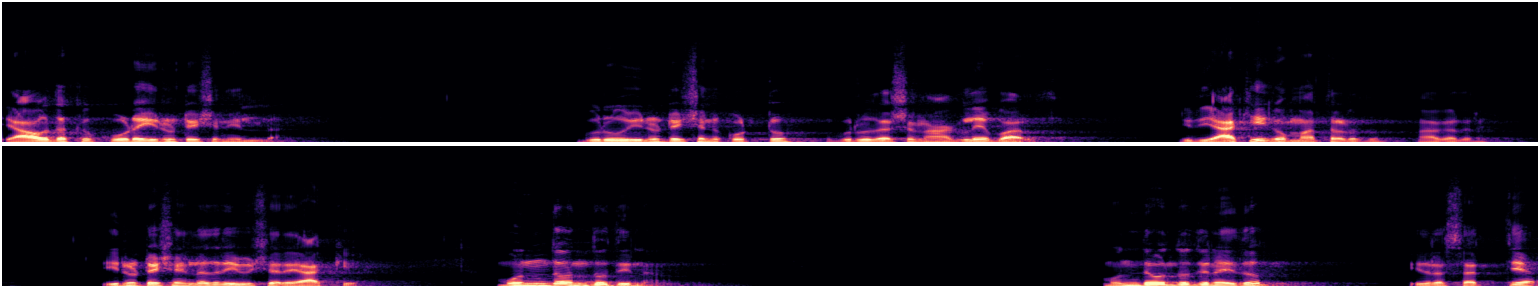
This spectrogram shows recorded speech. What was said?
ಯಾವುದಕ್ಕೂ ಕೂಡ ಇನ್ವಿಟೇಷನ್ ಇಲ್ಲ. ಗುರು ಇನ್ವಿಟೇಷನ್ ಕೊಟ್ಟು ಗುರು ದರ್ಶನ ಆಗಲೇಬಾರದು. ಇದು ಯಾಕೆ ಈಗ ಮಾತಾಡೋದು ಹಾಗಾದರೆ? ಇನ್ವಿಟೇಷನ್ ಇಲ್ಲದ್ರೆ ಈ ವಿಷಯ ಯಾಕೆ? ಮುಂದೊಂದು ದಿನ. ಮುಂದೆ ಒಂದು ದಿನ ಇದು? ಇದರ ಸತ್ಯ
